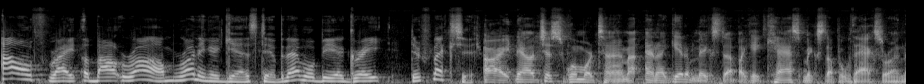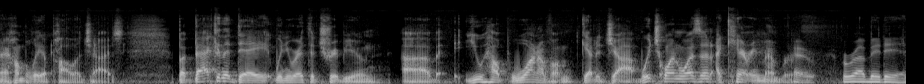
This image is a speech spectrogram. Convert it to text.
I'll write about Rahm running against him. That will be a great deflection. All right, now just one more time, and I get them mixed up. I get Kass mixed up with Axelrod, and I humbly apologize. But back in the day, when you were at the Tribune, uh, you helped one of them get a job. Which one was it? I can't remember. rub it in.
